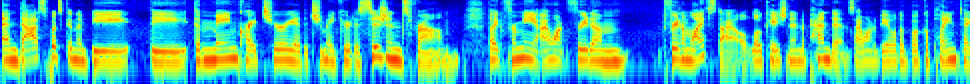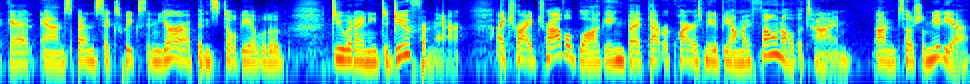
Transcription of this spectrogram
and that's what's going to be the the main criteria that you make your decisions from. Like for me, I want freedom freedom lifestyle, location independence. I want to be able to book a plane ticket and spend 6 weeks in Europe and still be able to do what I need to do from there. I tried travel blogging, but that requires me to be on my phone all the time on social media.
